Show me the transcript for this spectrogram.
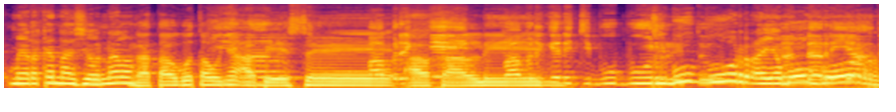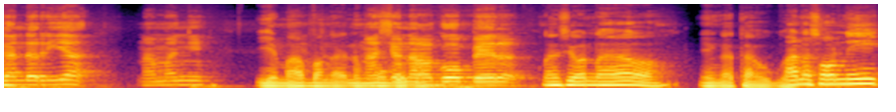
mereknya nasional? Enggak tahu gua taunya Gila, ABC, pabriknya, alkalin. Pabriknya di Cibubur. Cibubur, itu. Raya Gandaria, Bogor. Gandaria namanya. Iya maaf Bang, enggak nemu. Nasional. Gobel. Nasional. Ya enggak tahu gua. Panasonic.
